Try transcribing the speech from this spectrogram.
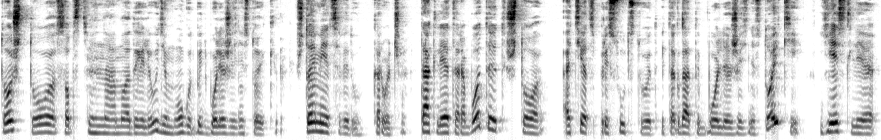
то, что, собственно, молодые люди могут быть более жизнестойкими. Что имеется в виду? Короче, так ли это работает, что отец присутствует, и тогда ты более жизнестойкий, если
